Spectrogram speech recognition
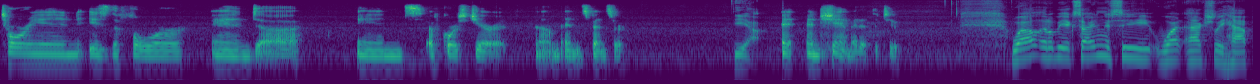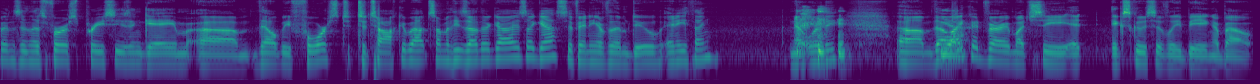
Taurean is the four, and uh, and of course Jarrett um, and Spencer Yeah. and, and Shamet at the two. Well, it'll be exciting to see what actually happens in this first preseason game. Um, they'll be forced to talk about some of these other guys, I guess, if any of them do anything noteworthy. um, though I could very much see it exclusively being about.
